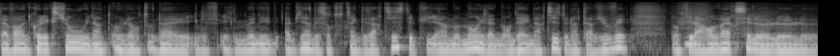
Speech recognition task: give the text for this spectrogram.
d'avoir une collection où il, il, menait à bien des entretiens avec des artistes, et puis à un moment, il a demandé à une artiste de l'interviewer. Donc il a renversé le, le, le,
